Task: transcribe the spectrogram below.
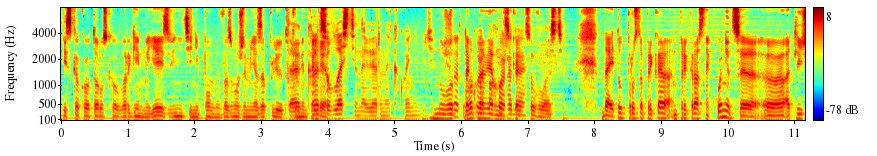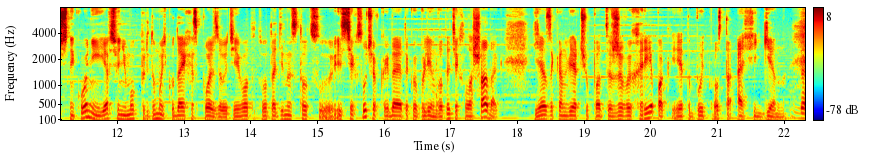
из какого-то русского варгейма. Я, извините, не помню. Возможно, меня заплюют да, в комментариях. Кольцо власти, наверное, какое-нибудь. Ну вот, вот наверное, похоже, да. кольцо власти. Да, и тут просто прека- прекрасная конница, э, отличные кони, и я все не мог придумать, куда их использовать. И вот вот один из, тот, из тех случаев, когда я такой, блин, вот этих лошадок я законверчу под живых репок, и это будет просто офигенно. Да,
